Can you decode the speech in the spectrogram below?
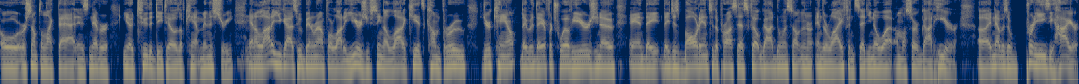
or or something like that, and it's never you know to the details of camp ministry. And a lot of you guys who've been around for a lot of years, you've seen a lot of kids come through your camp. They were there for 12 years, you know, and they they just bought into the process, felt God doing something in their, in their life, and said, you know what, I'm gonna serve God here. Uh, and that was a pretty easy hire.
